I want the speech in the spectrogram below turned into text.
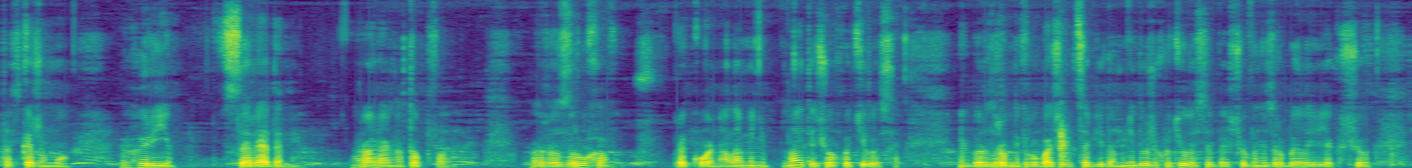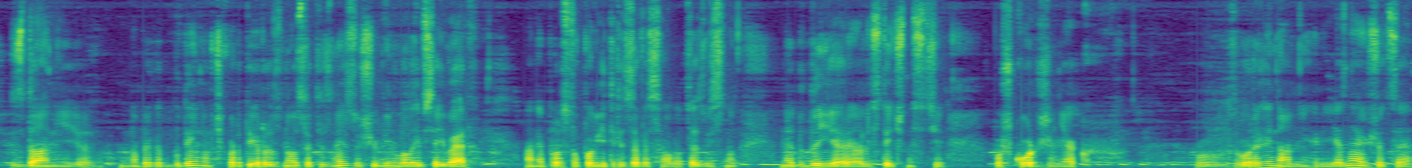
так скажімо, грі всередині. Гра реально топова. Розруха прикольна, але мені, знаєте, чого хотілося? Якби розробники побачили це відео, мені дуже хотілося б, щоб вони зробили, якщо здання, наприклад, будинок чи квартиру зносити знизу, щоб він валився і вверх, а не просто в повітрі зависало. Це, звісно, не додає реалістичності пошкоджень, як в оригінальній грі. Я знаю, що це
